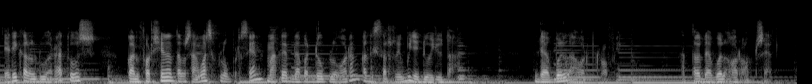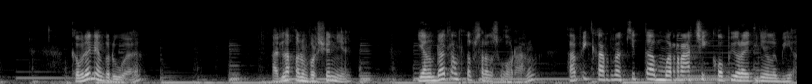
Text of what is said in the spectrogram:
Jadi kalau 200, conversion tetap sama 10%, maka dapat 20 orang kali 100 ribu jadi 2 juta. Double our profit. Atau double our offset. Kemudian yang kedua, adalah conversionnya. Yang datang tetap 100 orang, tapi karena kita meracik copywriting yang lebih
